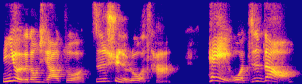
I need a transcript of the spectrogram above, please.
你有一个东西叫做资讯的落差。嘿，我知道，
